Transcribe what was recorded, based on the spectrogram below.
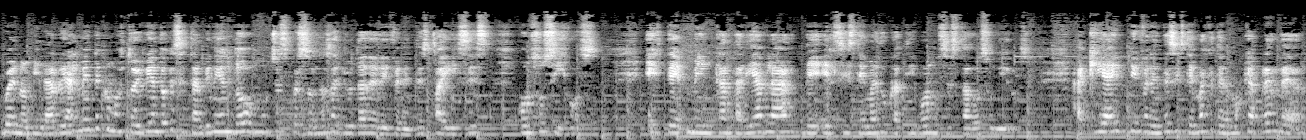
Bueno, mira, realmente como estoy viendo que se están viniendo muchas personas ayuda de diferentes países con sus hijos, este, me encantaría hablar del sistema educativo en los Estados Unidos. Aquí hay diferentes sistemas que tenemos que aprender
